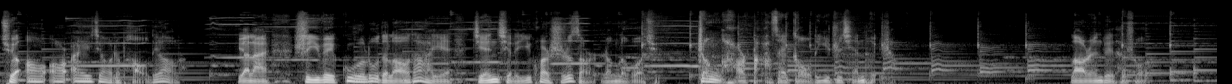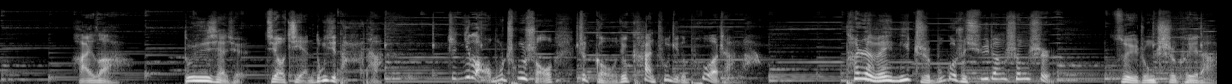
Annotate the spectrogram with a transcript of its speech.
却嗷嗷哀叫着跑掉了。原来是一位过路的老大爷捡起了一块石子扔了过去，正好打在狗的一只前腿上。老人对他说：“孩子，蹲下去就要捡东西打他。”这你老不出手，这狗就看出你的破绽了。他认为你只不过是虚张声势，最终吃亏的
